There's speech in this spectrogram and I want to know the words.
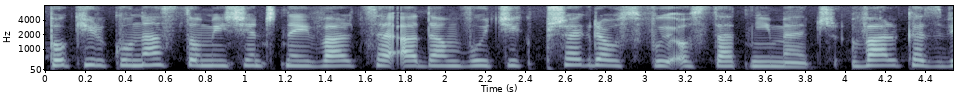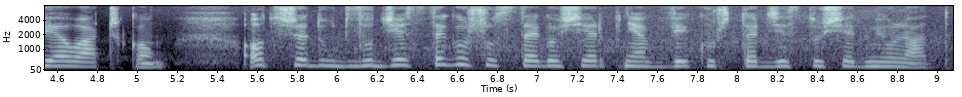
Po kilkunastomiesięcznej walce Adam Wójcik przegrał swój ostatni mecz, walkę z Białaczką. Odszedł 26 sierpnia w wieku 47 lat.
